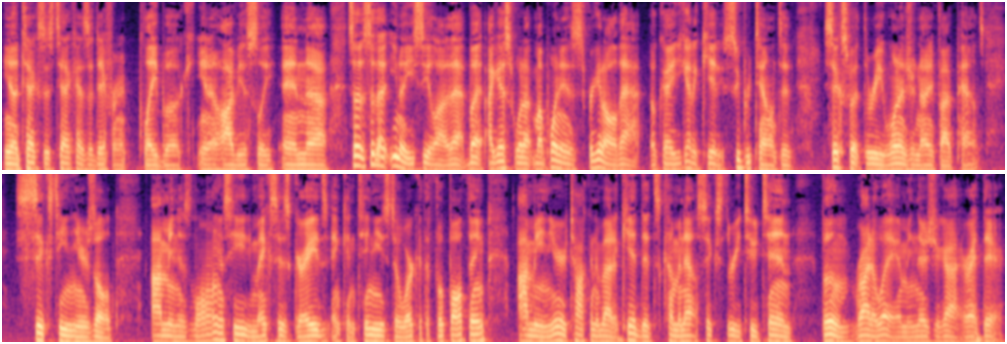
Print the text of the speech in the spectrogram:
You know, Texas Tech has a different playbook, you know, obviously. And uh, so so that, you know, you see a lot of that. But I guess what I, my point is, forget all that, okay? You got a kid who's super talented, six foot three, 195 pounds, 16 years old. I mean, as long as he makes his grades and continues to work at the football thing, I mean, you're talking about a kid that's coming out 6'3", 210, boom, right away. I mean, there's your guy right there.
